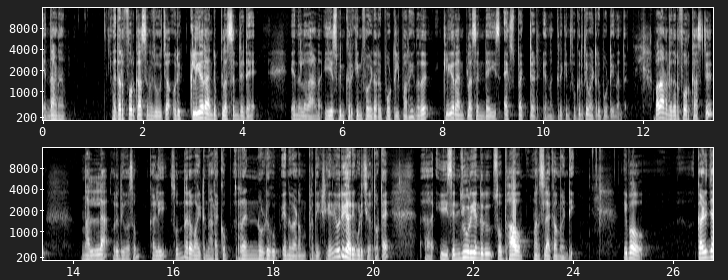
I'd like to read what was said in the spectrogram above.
എന്താണ് വെതർ ഫോർകാസ്റ്റ് എന്ന് ചോദിച്ചാൽ ഒരു ക്ലിയർ ആൻഡ് പ്ലസന്റ് ഡേ എന്നുള്ളതാണ് ഇ എസ് പിൻ ക്രിക്കിൻ ഫോയുടെ റിപ്പോർട്ടിൽ പറയുന്നത്. Clear and pleasant day is expected എന്ന് ക്രിക്കിൻ ഫോ കൃത്യമായിട്ട് റിപ്പോർട്ട് ചെയ്യുന്നുണ്ട്. അപ്പോൾ അതാണ് വെതർ ഫോർകാസ്റ്റ്. നല്ല ഒരു ദിവസം കളി സുന്ദരമായിട്ട് നടക്കും റണ്ണൊഴുകും എന്ന് വേണം പ്രതീക്ഷിക്കാൻ. ഒരു കാര്യം കൂടി ചേർത്തോട്ടെ. ഈ സെഞ്ചൂറിയന്റെ ഒരു സ്വഭാവം മനസ്സിലാക്കാൻ വേണ്ടി. ഇപ്പോൾ കഴിഞ്ഞ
